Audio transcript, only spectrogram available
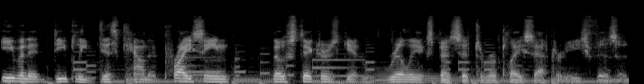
even at deeply discounted pricing, those stickers get really expensive to replace after each visit.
